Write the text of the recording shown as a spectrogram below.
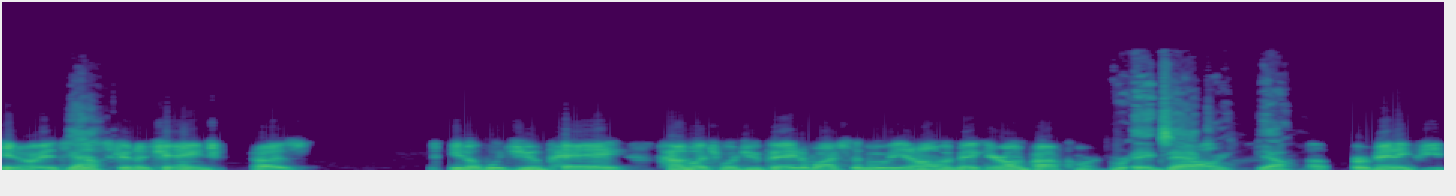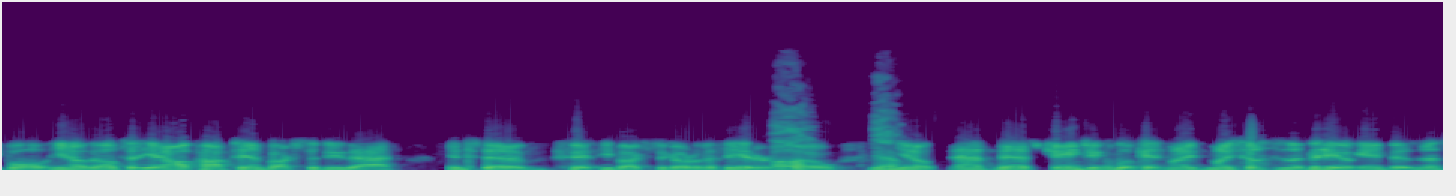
You know, it's yeah. just going to change because, you know, would you pay, how much would you pay to watch the movie at home and make your own popcorn? Exactly. Well, yeah. Uh, for many people, you know, they'll say, yeah, I'll pop 10 bucks to do that instead of 50 bucks to go to the theater. Oh, so, yeah. you know, that that's changing. Look at my, my son's in the video game business.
